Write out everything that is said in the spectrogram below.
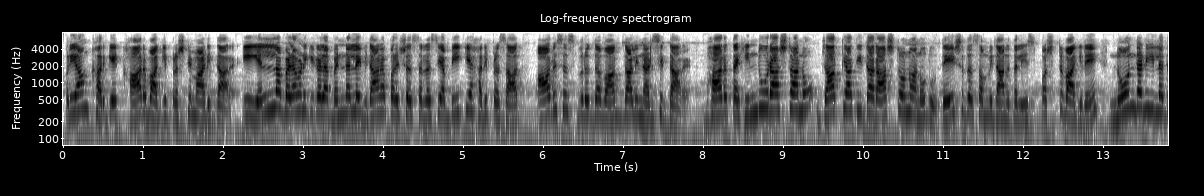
ಪ್ರಿಯಾಂಕ್ ಖರ್ಗೆ ಖಾರವಾಗಿ ಪ್ರಶ್ನೆ ಮಾಡಿದ್ದಾರೆ. ಈ ಎಲ್ಲ ಬೆಳವಣಿಗೆಗಳ ಬೆನ್ನಲ್ಲೇ ವಿಧಾನ ಪರಿಷತ್ ಸದಸ್ಯ ಬಿಕೆ ಹರಿಪ್ರಸಾದ್ ಆರ್ಎಸ್ಎಸ್ ವಿರುದ್ಧ ವಾಗ್ದಾಳಿ ನಡೆಸಿದ್ದಾರೆ. ಭಾರತ ಹಿಂದೂ ರಾಷ್ಟ್ರನೋ, ಜಾತ್ಯತೀತ ರಾಷ್ಟ್ರನೋ ಅನ್ನೋದು ದೇಶದ ಸಂವಿಧಾನದಲ್ಲಿ ಸ್ಪಷ್ಟವಾಗಿದೆ. ನೋಂದಣಿ ಇಲ್ಲದ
